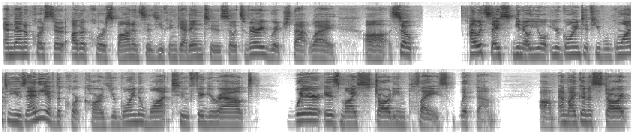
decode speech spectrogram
And then, of course, there are other correspondences you can get into. So it's very rich that way. Uh, so I would say, you know, you're, you're going to, if you want to use any of the court cards, you're going to want to figure out where is my starting place with them. Um, am I going to start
